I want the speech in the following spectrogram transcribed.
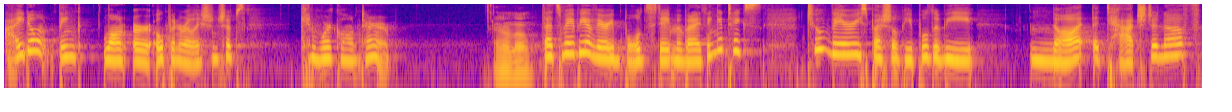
I don't think long or open relationships can work long term I don't know. That's maybe a very bold statement, but I think it takes two very special people to be not attached enough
